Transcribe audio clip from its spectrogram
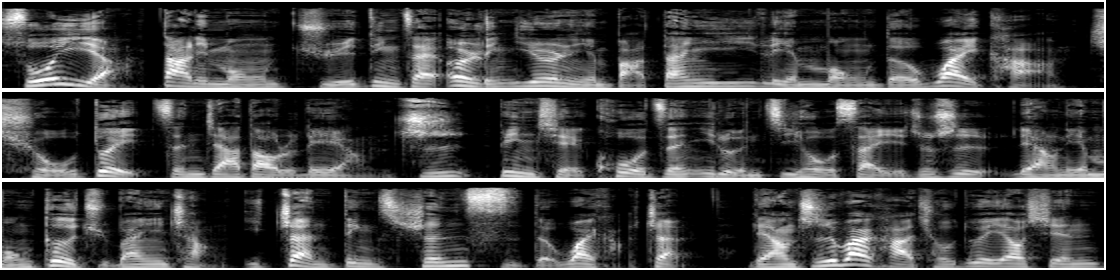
所以啊，大联盟决定在二零一二年把单一联盟的外卡球队增加到两支，并且扩增一轮季后赛，也就是两联盟各举办一场一战定生死的外卡战。两支外卡球队要先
